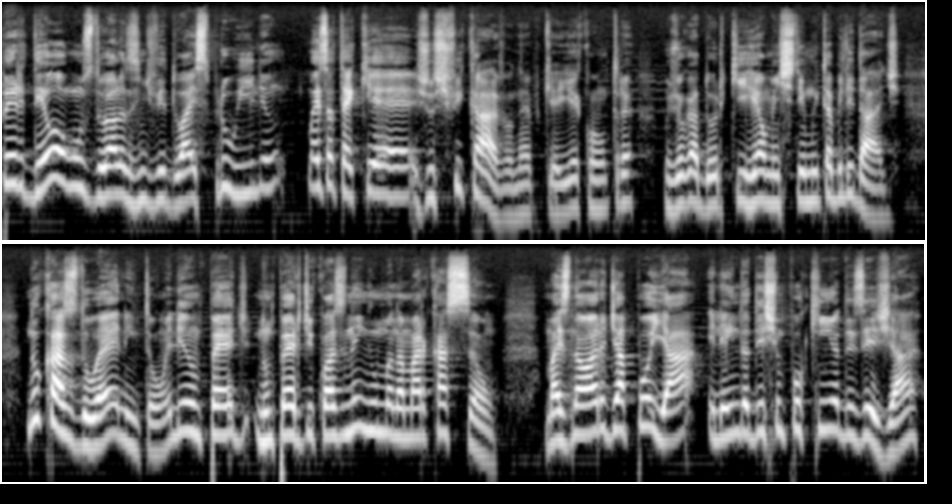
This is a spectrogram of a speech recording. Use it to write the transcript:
Perdeu alguns duelos individuais para o William mas até que é justificável, né? Porque aí é contra um jogador que realmente tem muita habilidade. No caso do Wellington, ele não perde, não perde quase nenhuma na marcação, mas na hora de apoiar, ele ainda deixa um pouquinho a desejar.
